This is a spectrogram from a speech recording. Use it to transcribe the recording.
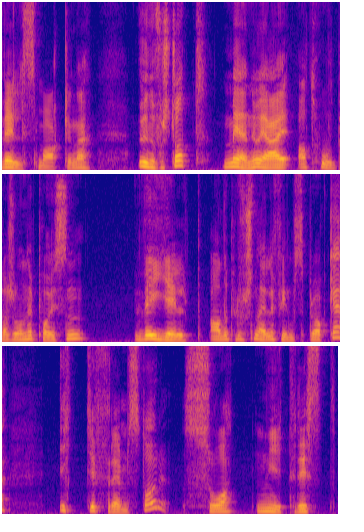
velsmakende. Underforstått mener jo jeg at hovedpersonen i Poison ved hjelp av det profesjonelle filmspråket ikke fremstår så nitrist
